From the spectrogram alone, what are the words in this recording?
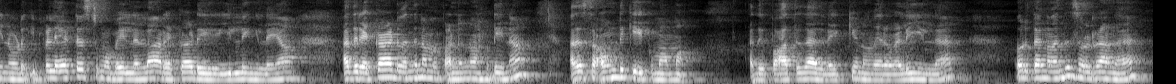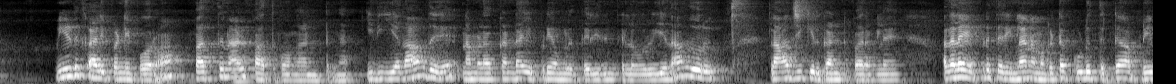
என்னோட இப்போ லேட்டஸ்ட் மொபைல்லலாம் ரெக்கார்டு இல்லைங்க இல்லையா? அது ரெக்கார்டு வந்து நம்ம பண்ணணும் அப்படின்னா அது சவுண்டு கேட்குமாமா அது பார்த்து தான் அது வைக்கணும் வேறு வழி இல்லை. ஒருத்தங்க வந்து சொல்கிறாங்க வீடு காலி பண்ணி போகிறோம் பத்து நாள் பார்த்துக்கோங்கன்ட்டுங்க இது ஏதாவது நம்மளை கண்டா எப்படி அவங்களுக்கு தெரியுதுன்னு தெரியல. ஒரு ஏதாவது ஒரு லாஜிக் இருக்கான்ட்டு பாருங்களேன். அதெல்லாம் எப்படி தெரியுங்களா? நம்மக்கிட்ட கொடுத்துட்டு அப்படியே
